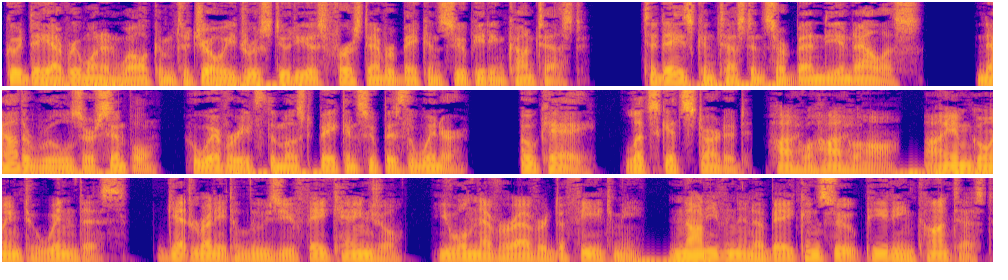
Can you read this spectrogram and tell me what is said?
Good day everyone and welcome to Joey Drew Studios' first ever bacon soup eating contest. Today's contestants are Bendy and Alice. Now the rules are simple, whoever eats the most bacon soup is the winner. Okay, let's get started. Ha ha ha ha ha, I am going to win this. Get ready to lose you fake angel, you will never ever defeat me, not even in a bacon soup eating contest,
